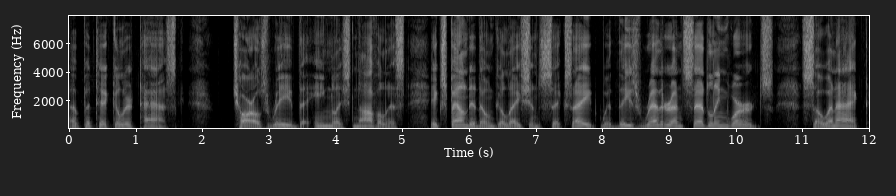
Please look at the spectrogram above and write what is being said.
a particular task. Charles Reade, the English novelist, expounded on Galatians 6 8 with these rather unsettling words Sow an act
